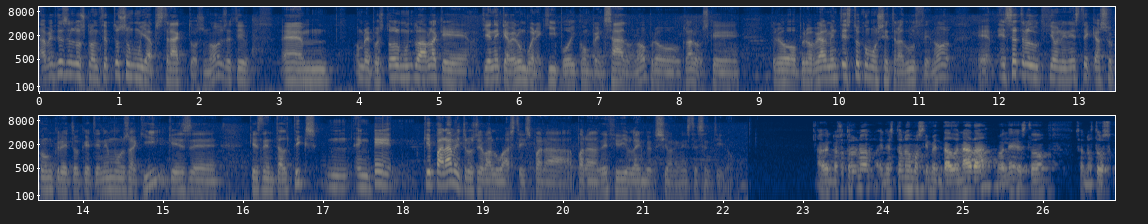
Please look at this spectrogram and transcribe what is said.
a veces los conceptos son muy abstractos, ¿no? Es decir, em, Hombre, pues todo el mundo habla que tiene que haber un buen equipo y compensado, ¿no? Pero claro, es que... Pero, pero realmente esto cómo se traduce, ¿no? Eh, esa traducción en este caso concreto que tenemos aquí, que es, eh, que es mm, ¿en qué, qué parámetros evaluasteis para, para decidir la inversión en este sentido? A ver, nosotros no, en esto no hemos inventado nada, ¿vale? Esto, sea, nosotros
